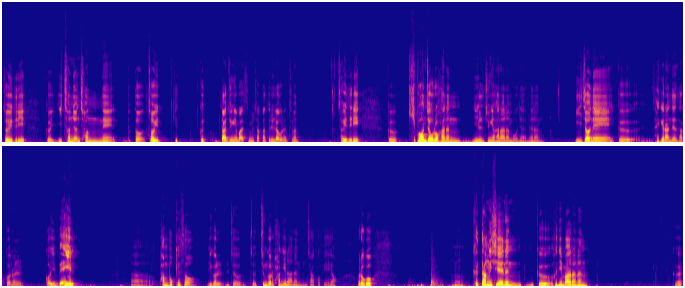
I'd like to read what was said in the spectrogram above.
저희들이 그 2000년 전에부터 저희 기- 그 나중에 말씀을 잠깐 드리려고 그랬지만 저희들이 그 기본적으로 하는 일 중에 하나는 뭐냐면은 이전에 그 해결 안 된 사건을 거의 매일 어, 반복해서 이걸 저, 저 증거를 확인하는 작업이에요. 그리고 음, 그 당시에는 그 흔히 말하는 그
